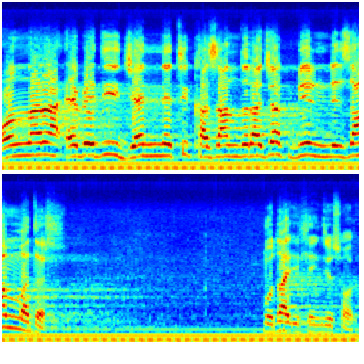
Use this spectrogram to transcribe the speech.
onlara ebedi cenneti kazandıracak bir nizam mıdır? Bu da ikinci soru.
